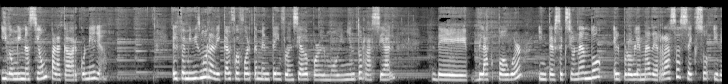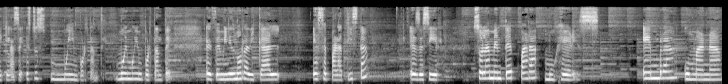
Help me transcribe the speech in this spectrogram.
y dominación para acabar con ella. El feminismo radical fue fuertemente influenciado por el movimiento racial de Black Power interseccionando el problema de raza, sexo y de clase. Esto es muy importante, muy, muy importante. El feminismo radical es separatista, es decir, solamente para mujeres, hembra, humana,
